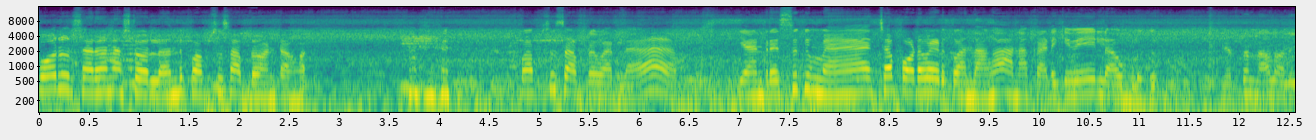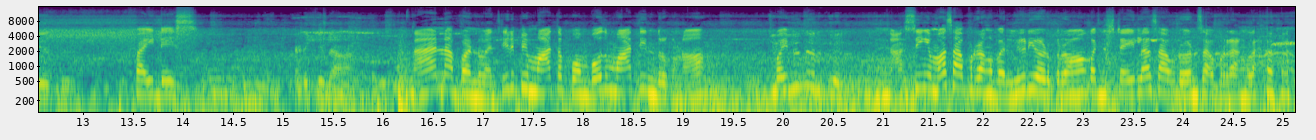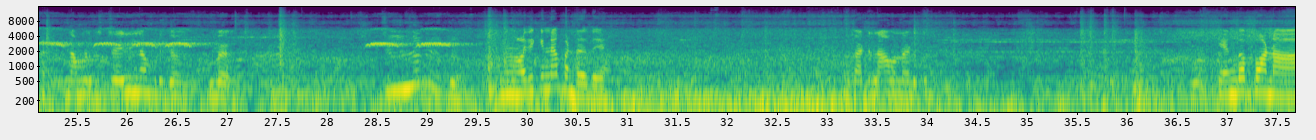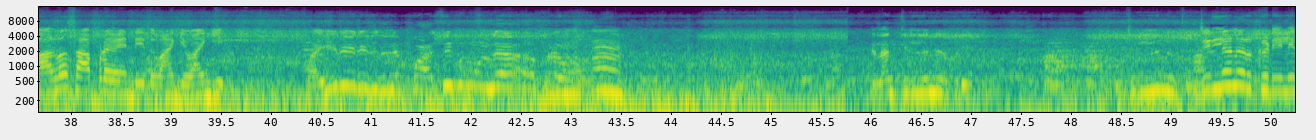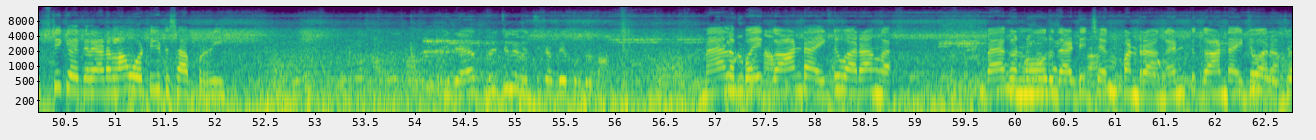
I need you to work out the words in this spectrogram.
போரூர் சரவணா ஸ்டோரில் வந்து பப்ஸு சாப்பிட வந்துட்டாங்க. பப்ஸு சாப்பிட வரல. என் ட்ரெஸ்ஸுக்கு மேட்சாக புடவை எடுக்க வந்தாங்க. ஆனால் கிடைக்கவே இல்லை அவங்களுக்கு. எத்தனை நாள் அலையுது? ஃபைவ் டேஸ் கிடைக்குதா நான் என்ன பண்ணுவேன்? திருப்பி மாற்ற போகும்போது மாற்றின்னு போய் அசிங்கமாக சாப்பிட்றாங்க பாரு. வீடியோ எடுக்கிறோம். கொஞ்சம் ஸ்டைலாக சாப்பிடுவோன்னு சாப்பிட்றாங்களா? நம்மளுக்கு ஸ்டைல்லாம் பிடிக்கும் ரொம்ப அதுக்கு என்ன பண்ணுறது காட்டு நான் ஒன்று எடுத்து. எங்கே போனாலும் சாப்பிட வேண்டியது. வாங்கி வாங்கி. வயிறு இருக்குதுல்ல பசிக்கும் முடியல அப்புறம் இதெல்லாம் ஜில்லுன்னு இருக்குடி. ஜில்லுன்னு ஜில்லுன்னு இருக்குடி. லிப்ஸ்டிக் வைக்கிற இடம்லாம் ஒட்டிக்கிட்டு சாப்பிட்றி. இதை ஃப்ரிட்ஜில் வச்சுட்டு அப்படியே கொடுத்துருக்கான். மேலே போய் காண்டாயிட்டு வராங்க. பேக்கை நூறு தாட்டி செக் பண்ணுறாங்கன்ட்டு காண்டாயிட்டு வராங்க.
